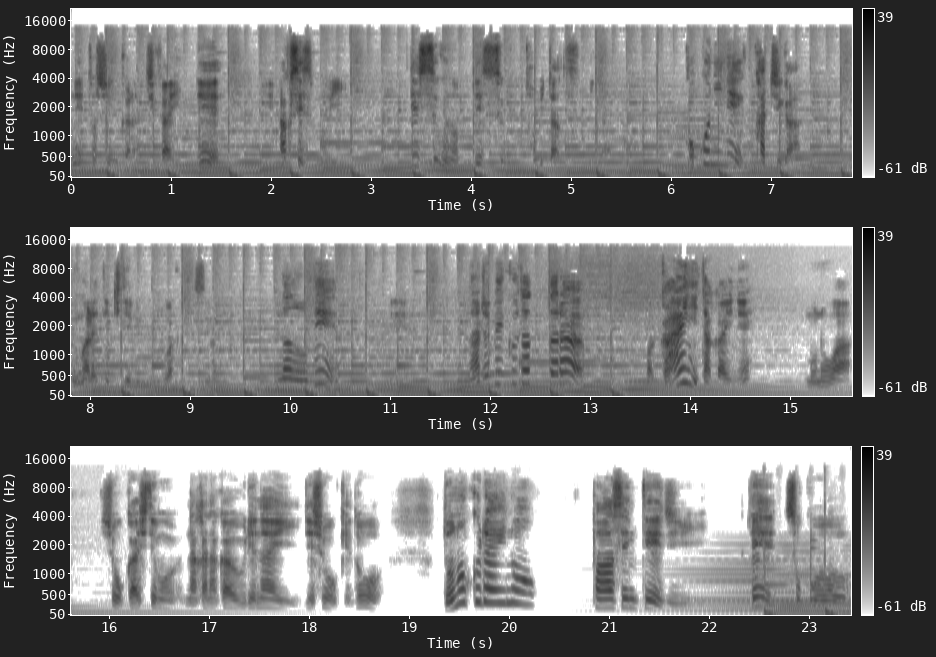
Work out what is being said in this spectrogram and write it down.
ね都心から近いんでアクセスもいい。ですぐ乗ってすぐ飛び立つみたいな。ここにね価値が生まれてきてるわけですよなので、えー、なるべくだったら、まあ、外に高いねものは紹介してもなかなか売れないでしょうけど、どのくらいのパーセンテージでそこ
